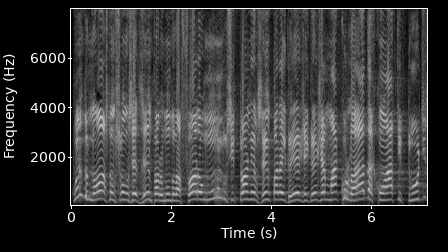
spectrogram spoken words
quando nós não somos exemplo para o mundo lá fora, o mundo se torna exemplo para a igreja. A igreja é maculada com atitudes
